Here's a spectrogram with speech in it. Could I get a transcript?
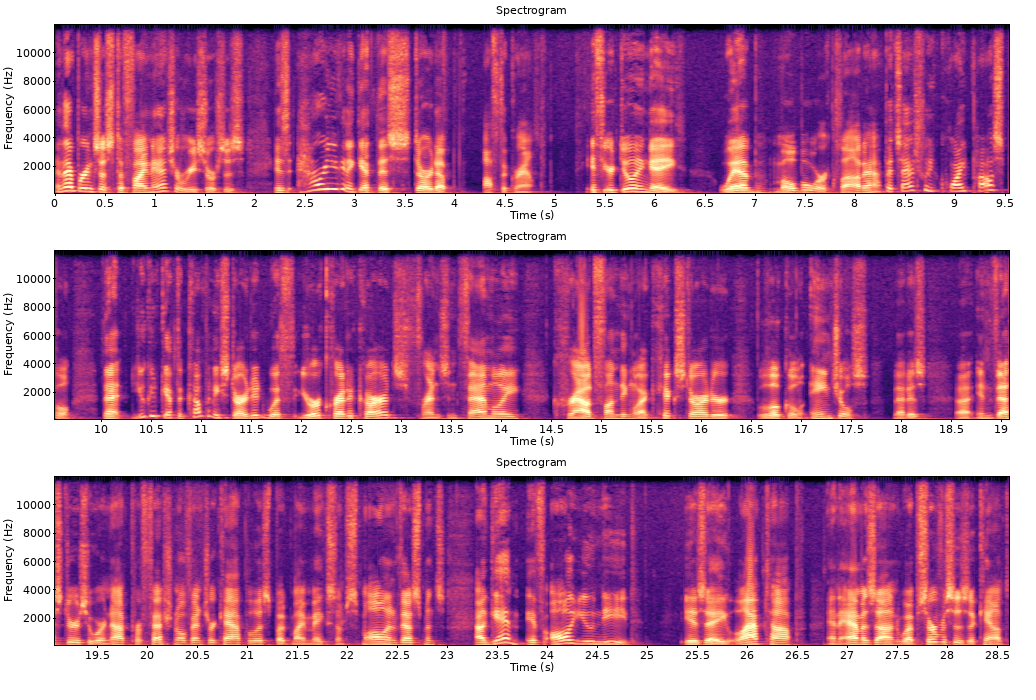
And that brings us to financial resources is how are you going to get this startup off the ground? If you're doing a web, mobile, or cloud app, it's actually quite possible that you could get the company started with your credit cards, friends and family, crowdfunding like Kickstarter, local angels, that is, uh, investors who are not professional venture capitalists but might make some small investments. Again, if all you need is a laptop, an Amazon Web Services account,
